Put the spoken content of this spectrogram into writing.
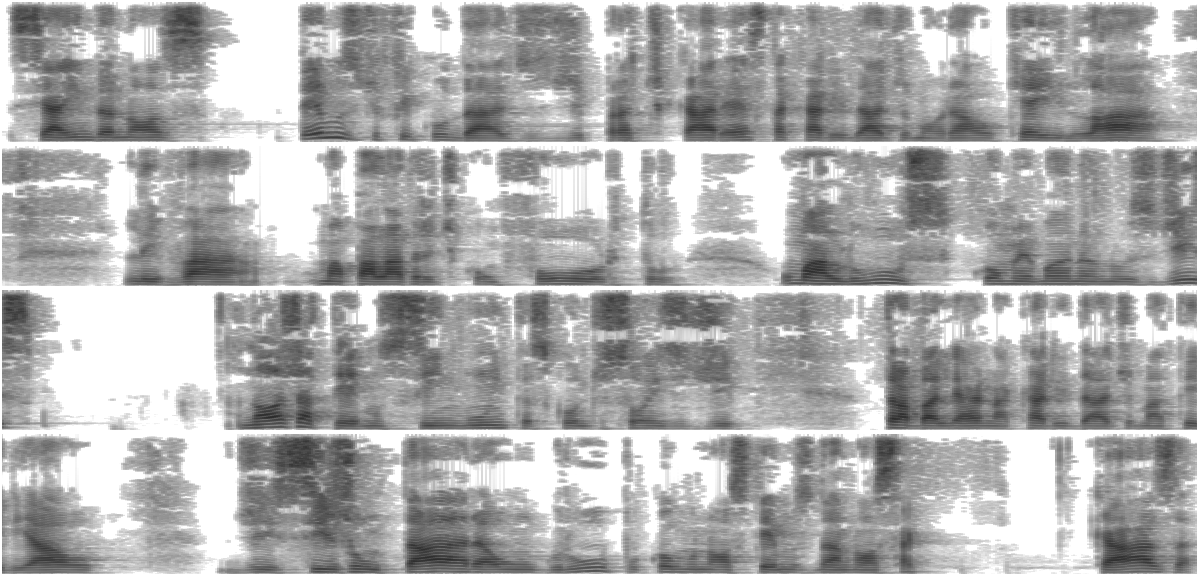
se ainda nós temos dificuldades de praticar esta caridade moral, que é ir lá, levar uma palavra de conforto, uma luz, como Emmanuel nos diz, nós já temos sim muitas condições de trabalhar na caridade material, de se juntar a um grupo como nós temos na nossa casa,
